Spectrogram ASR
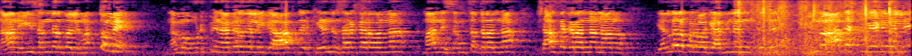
ನಾನು ಈ ಸಂದರ್ಭದಲ್ಲಿ ಮತ್ತೊಮ್ಮೆ ನಮ್ಮ ಉಡುಪಿ ನಗರದಲ್ಲಿ ಈಗ ಆಗ್ತಿರೋ ಕೇಂದ್ರ ಸರ್ಕಾರವನ್ನ, ಮಾನ್ಯ ಸಂಸದರನ್ನ, ಶಾಸಕರನ್ನ ನಾನು ಎಲ್ಲರ ಪರವಾಗಿ ಅಭಿನಂದಿಸುತ್ತೇನೆ ಇನ್ನು ಆದಷ್ಟು ವೇಗದಲ್ಲಿ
